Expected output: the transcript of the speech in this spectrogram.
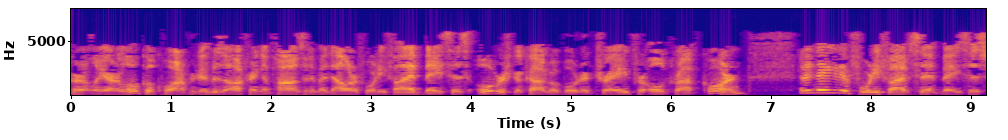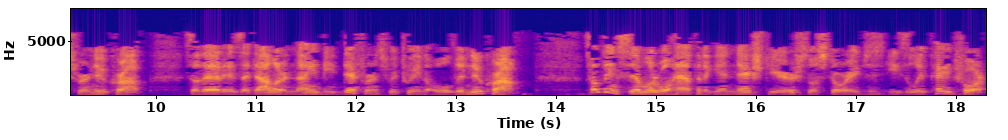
Currently, our local cooperative is offering a positive $1.45 basis over Chicago Board of Trade for old crop corn and a negative 45 cent basis for new crop. So that is a $1.90 difference between old and new crop. Something similar will happen again next year, so storage is easily paid for.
